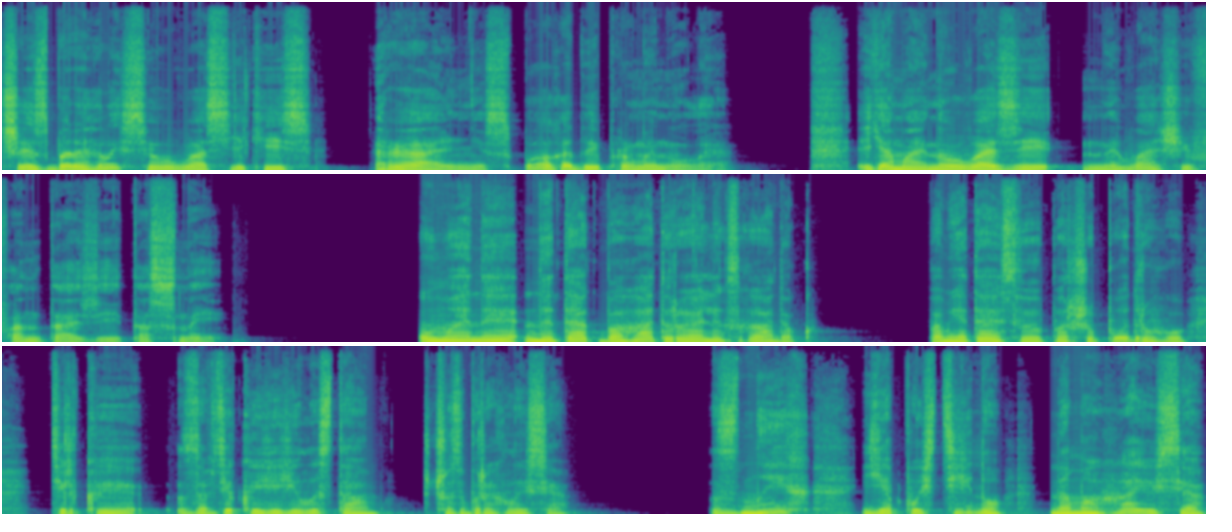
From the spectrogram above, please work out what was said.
Чи збереглися у вас якісь реальні спогади про минуле? Я маю на увазі не ваші фантазії та сни. У мене не так багато реальних згадок. Пам'ятаю свою першу подругу тільки завдяки її листам, що збереглися. З них я постійно намагаюся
